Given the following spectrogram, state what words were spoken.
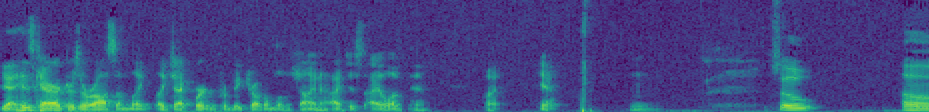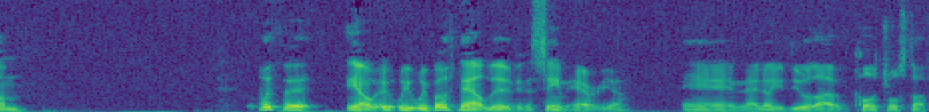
Yeah, his characters are awesome. Like like Jack Burton from Big Trouble in Little China. I just I loved him. But yeah. Hmm. So, um, with the you know we we both now live in the same area, and I know you do a lot of cultural stuff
